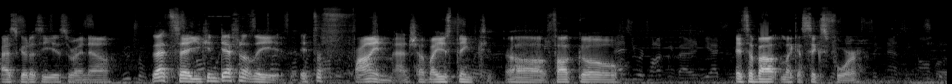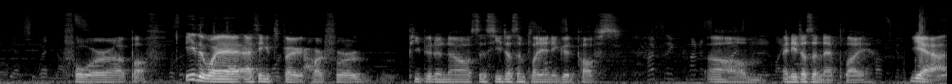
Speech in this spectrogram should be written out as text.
as good as he is right now. That said, you can definitely it's a fine matchup. I just think uh, Falco it's about like a 6-4 for uh, Puff. Either way, I think it's very hard for people to know since he doesn't play any good Puffs. Um, and he doesn't net play. Yeah,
